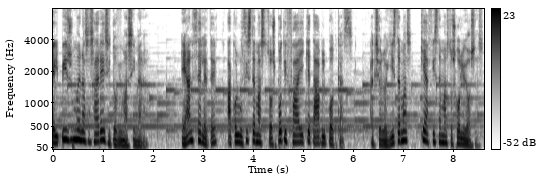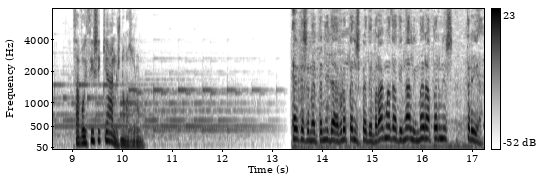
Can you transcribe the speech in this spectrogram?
Ελπίζουμε να σας αρέσει το βήμα σήμερα. Εάν θέλετε, ακολουθήστε μας στο Spotify και τα Apple Podcasts. Αξιολογήστε μας και αφήστε μας το σχόλιο σας. Θα βοηθήσει και άλλους να μας βρουν. Έρχεσαι με 50 ευρώ, παίρνεις 5 πράγματα, την άλλη μέρα παίρνεις 3.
